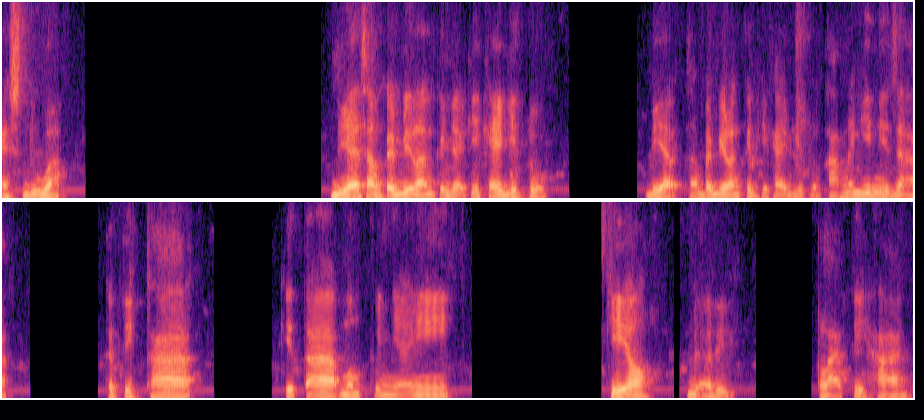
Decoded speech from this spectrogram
S2 dia sampai bilang ke Jaki kayak gitu. Dia sampai bilang ke Jaki kayak gitu. Karena gini Zak ketika kita mempunyai skill dari pelatihan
